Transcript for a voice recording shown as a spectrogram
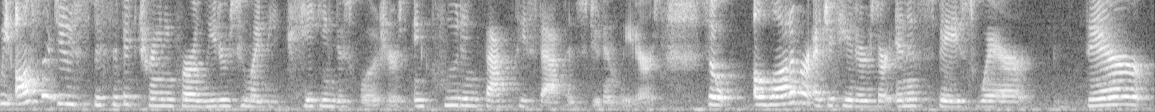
we also do specific training for our leaders who might be taking disclosures, including faculty, staff, and student leaders. So a lot of our educators are in a space where they're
